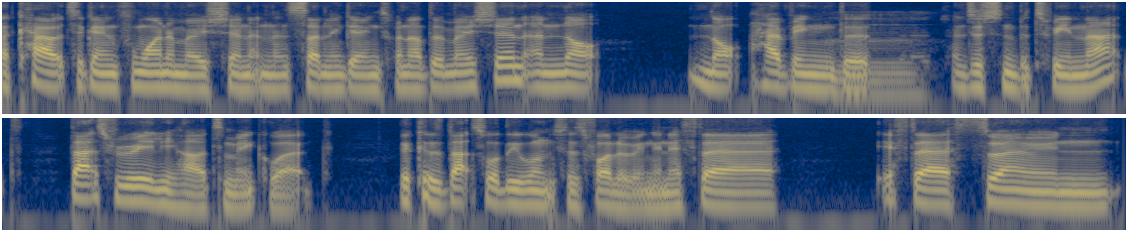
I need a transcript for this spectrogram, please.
a character going from one emotion and then suddenly going to another emotion and not not having the Mm. transition between that. That's really hard to make work because that's what the audience is following. And if they're if they're thrown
